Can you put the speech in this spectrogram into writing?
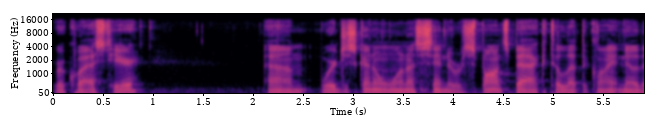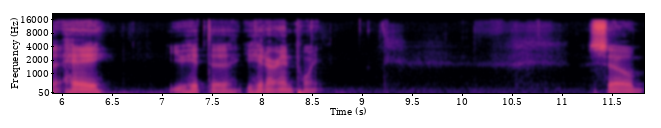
request here, um, we're just going to want to send a response back to let the client know that, hey, you hit the you hit our endpoint. So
